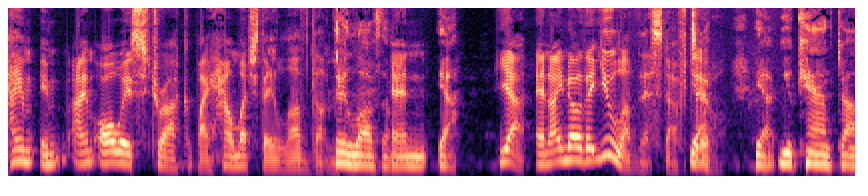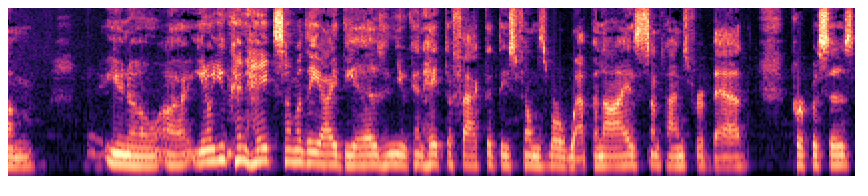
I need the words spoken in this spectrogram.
I'm I'm always struck by how much they love them. They love them, and yeah, yeah, and I know that you love this stuff too. Yeah, yeah. you can't. Um, you know, uh, you know, you can hate some of the ideas, and you can hate the fact that these films were weaponized sometimes for bad purposes.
